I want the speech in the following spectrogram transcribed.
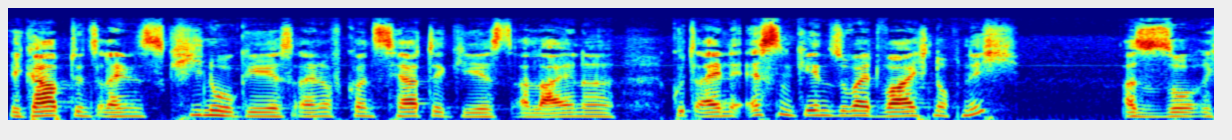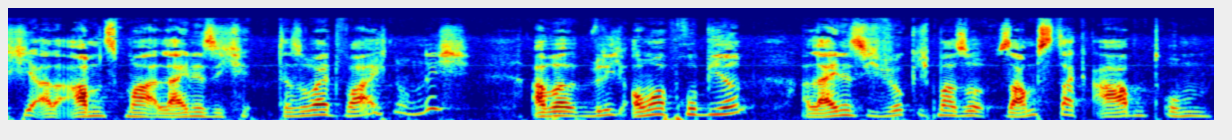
Egal, ob du jetzt alleine ins Kino gehst, alleine auf Konzerte gehst, alleine, gut, alleine essen gehen, soweit war ich noch nicht. Also so richtig abends mal alleine sich, da soweit war ich noch nicht. Aber will ich auch mal probieren. Alleine sich wirklich mal so Samstagabend um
